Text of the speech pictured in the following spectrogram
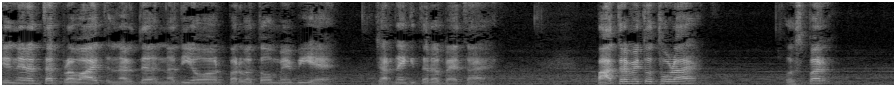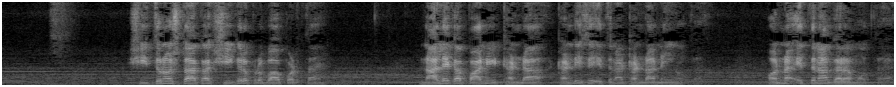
जो निरंतर प्रवाहित नर्द, नदियों और पर्वतों में भी है, झरने की तरह बहता है। पात्र में तो थोड़ा है, उस पर शीतनोष्टा का शीघ्र प्रभाव पड़ता है। नाले का पानी ठंडा, ठंडी से इतना ठंडा नहीं होता। और न इतना गर्म होता है।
